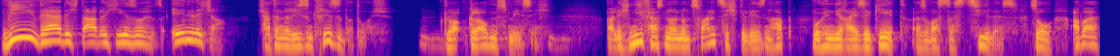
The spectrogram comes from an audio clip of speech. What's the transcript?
Wie werde ich dadurch Jesus ähnlicher? Ich hatte eine Riesenkrise dadurch, glaubensmäßig weil ich nie Vers 29 gelesen habe, wohin die Reise geht, also was das Ziel ist. So, aber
